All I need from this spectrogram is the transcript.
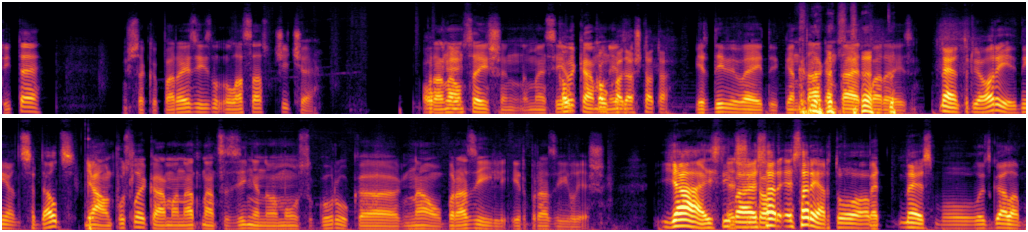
titē. Viņš saka, pareizi lasās čičē. Ok. Pronunciation. Mēs kaut, ielikām, kaut un kādā štatā. Ir divi veidi. Gan tā, gan tā ir pareizi. Nē, tur jau arī nianses ir daudz. Jā, un puslaikā man atnāca ziņa no mūsu guru, ka nav brazīļi, ir brazīlieši. Jā, Es es, šito- ar, es arī ar to Bet- neesmu līdz galam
